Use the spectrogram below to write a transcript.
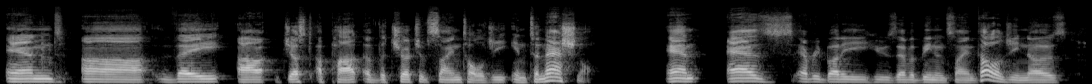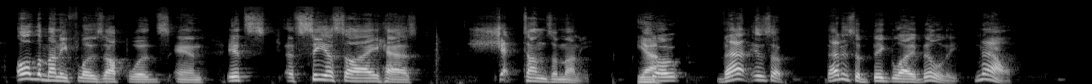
and uh they are just a part of the Church of Scientology International. And as everybody who's ever been in Scientology knows, all the money flows upwards and it's uh, CSI has shit tons of money. yeah So that is a that is a big liability. Now,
